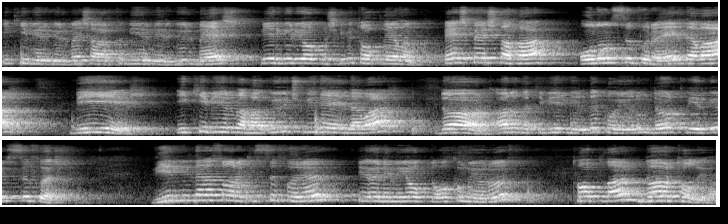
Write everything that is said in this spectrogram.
2,5 artı 1,5. Virgül yokmuş gibi toplayalım. 5 5 daha. 10'un sıfırı elde var. 1. 2 1 daha 3. Bir de elde var. 4. Aradaki virgülü de koyuyorum. 4,0. Virgülden sonraki sıfırın bir önemi yoktu. Okumuyoruz. Toplam 4 oluyor.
